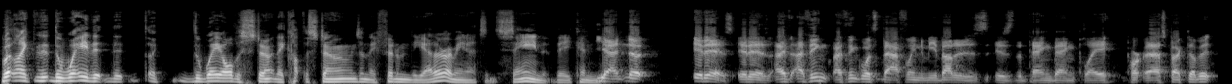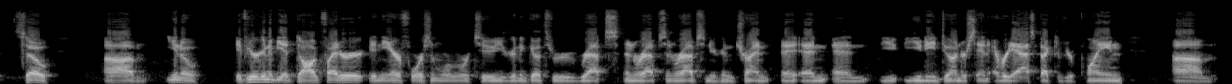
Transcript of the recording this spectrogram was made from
But like the, the way that the, like the way all the stone they cut the stones and they fit them together. I mean, it's insane that they can. Yeah, no, it is. It is. I, I think. I think what's baffling to me about it is is the bang bang play part aspect of it. So, um, you know, if you're going to be a dogfighter in the Air Force in World War II, you're going to go through reps and reps and reps, and you're going to try and and and you, you need to understand every aspect of your plane. Um,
